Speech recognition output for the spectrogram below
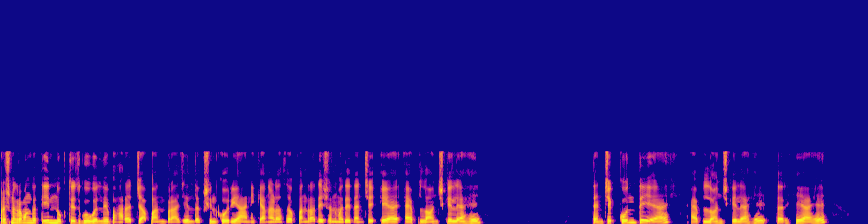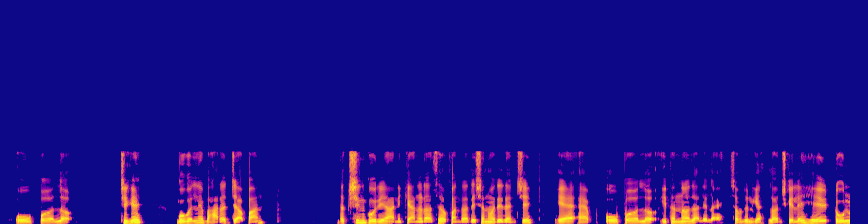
प्रश्न क्रमांक तीन नुकतेच गुगलने भारत जपान ब्राझील दक्षिण कोरिया आणि कॅनडासह पंधरा देशांमध्ये त्यांचे ए आय ऍप लॉन्च केले आहे. त्यांचे कोणते ए आय ऍप लॉन्च केले आहे? तर हे आहे ओपल ठीक आहे? गुगलने भारत जपान दक्षिण कोरिया आणि कॅनडासह पंधरा देशांमध्ये त्यांचे ए आय ऍप ओपल इथं न झालेलं आहे. समजून घ्या. लॉन्च केले. हे टूल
